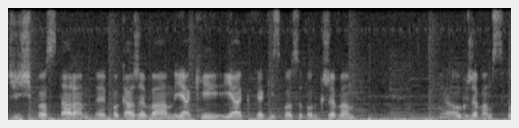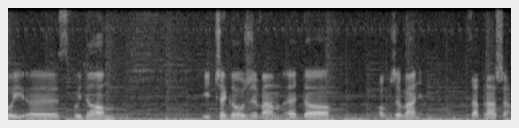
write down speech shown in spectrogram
Dziś postaram, e, pokażę Wam, jaki, jak, w jaki sposób odgrzewam ogrzewam swój, e, swój dom i czego używam e, do ogrzewania. Zapraszam.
